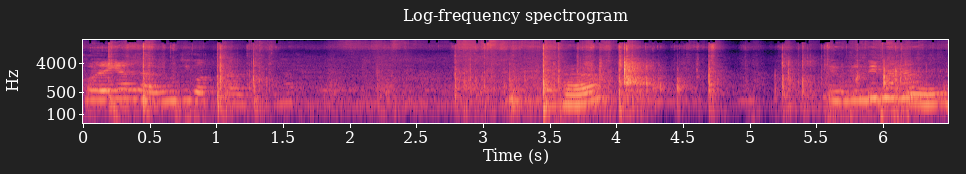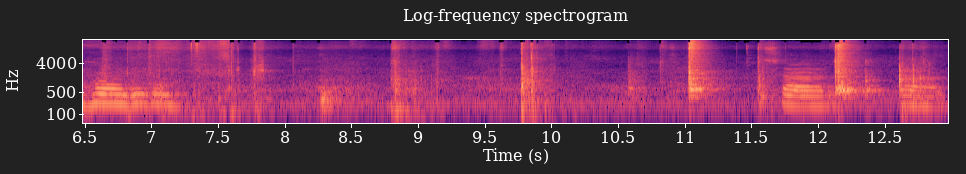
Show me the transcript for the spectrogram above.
হয়ে হ্যাঁ। এগুলো সাত আট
